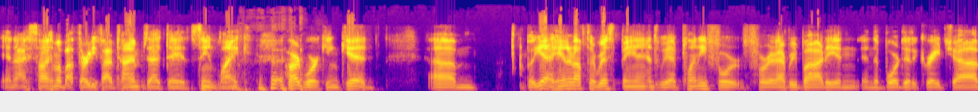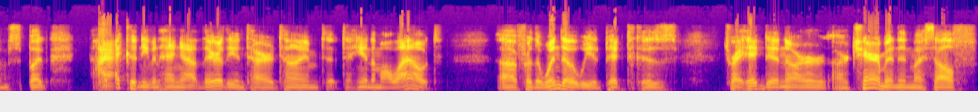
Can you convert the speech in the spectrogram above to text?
And I saw him about 35 times that day, it seemed like. Hardworking kid. Um, but yeah, handed off the wristbands. We had plenty for, for everybody, and, and the board did a great job. But I couldn't even hang out there the entire time to, to hand them all out uh, for the window we had picked because Trey Higdon, our, our chairman, and myself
